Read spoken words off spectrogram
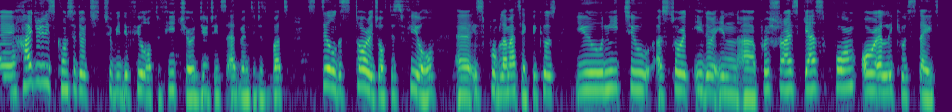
Uh, hydrogen is considered to be the fuel of the future due to its advantages, but still the storage of this fuel uh, is problematic because you need to uh, store it either in pressurized gas form or a liquid state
